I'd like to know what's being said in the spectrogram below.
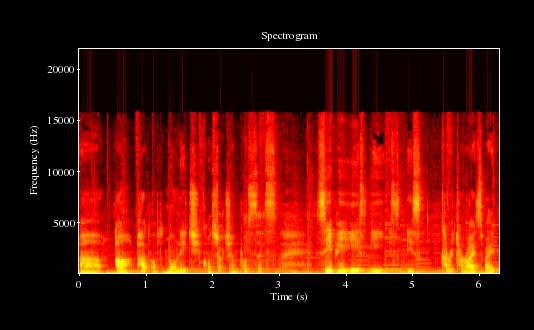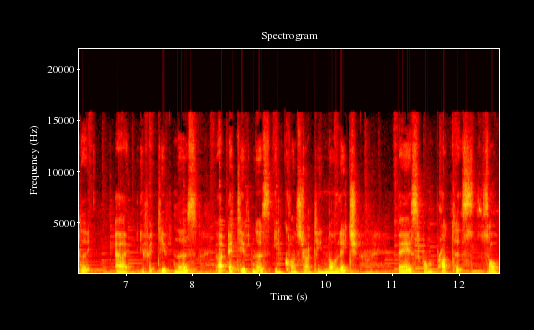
uh, are part of the knowledge construction process. CPE is, is, is characterized by the uh, effectiveness, uh, activeness in constructing knowledge based from practice. So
